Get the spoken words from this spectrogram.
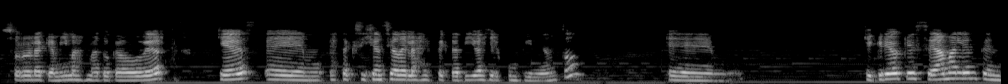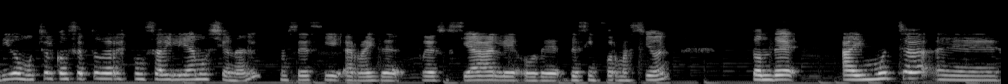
solo la que a mí más me ha tocado ver, que es eh, esta exigencia de las expectativas y el cumplimiento. Eh, que creo que se ha malentendido mucho el concepto de responsabilidad emocional, no sé si a raíz de redes sociales o de desinformación, donde hay, mucha, eh,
